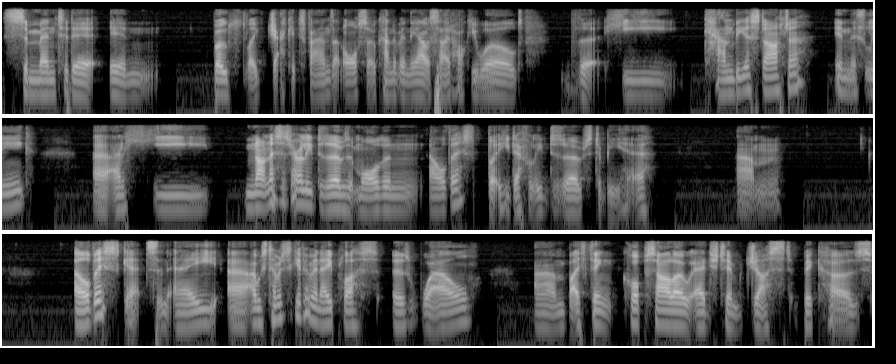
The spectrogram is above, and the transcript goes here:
cemented it in both like Jackets fans and also kind of in the outside hockey world that he can be a starter in this league, uh, and he not necessarily deserves it more than Elvis, but he definitely deserves to be here. Um, Elvis gets an A. Uh, I was tempted to give him an A plus as well, um, but I think Korpisalo edged him just because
